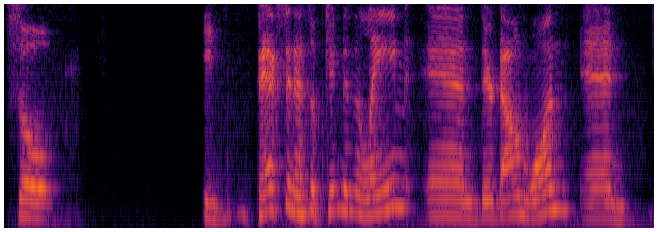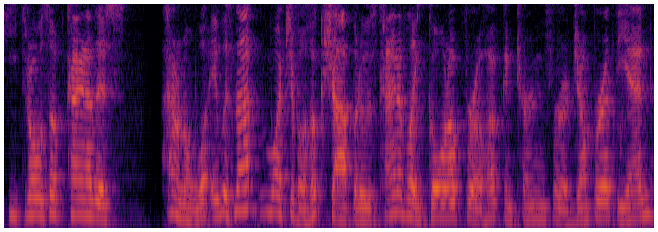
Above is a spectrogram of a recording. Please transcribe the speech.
So he, Paxson ends up getting in the lane and they're down one and he throws up kind of this I don't know what it was not much of a hook shot, but it was kind of like going up for a hook and turning for a jumper at the end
